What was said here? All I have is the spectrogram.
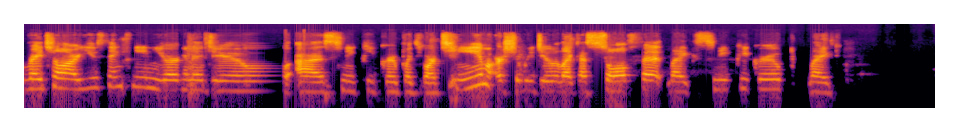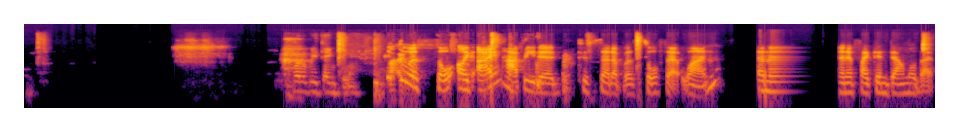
rachel are you thinking you're gonna do a sneak peek group with your team or should we do like a soul fit like sneak peek group like what are we thinking I could do a soul like i'm happy to to set up a soul fit one and then and if i can download that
